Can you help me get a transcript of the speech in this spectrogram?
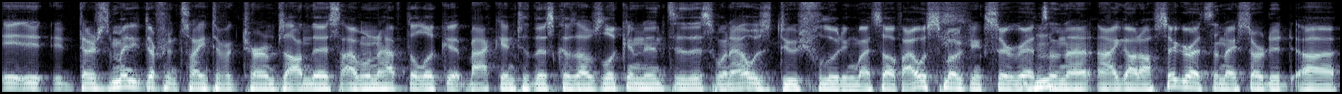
it, it, there's many different scientific terms on this. I'm gonna have to look at, back into this because I was looking into this when I was douche fluting myself. I was smoking cigarettes, Mm-hmm. and then I got off cigarettes, and I started uh,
